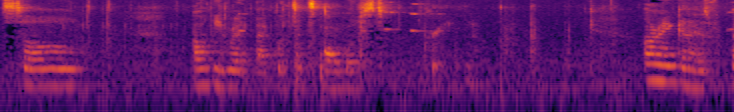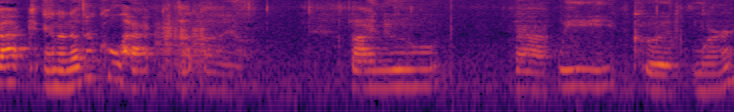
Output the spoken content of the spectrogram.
So, I'll be right back once it's almost green. Alright guys, we're back, and another cool hack that I, uh, that I knew that we could learn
